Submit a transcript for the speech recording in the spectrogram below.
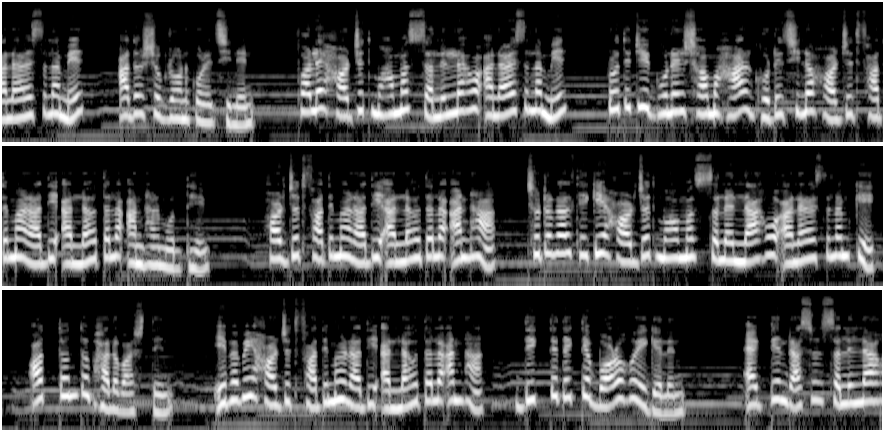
আলাইসাল্লামের আদর্শ গ্রহণ করেছিলেন। ফলে হরজত মোহাম্মদ সাল্লাহ আলাইসাল্লামের প্রতিটি গুণের সমাহার ঘটেছিল হরজত ফাতেমা রাদি আল্লাহ তালা আনহার মধ্যে। হরজত ফাতেমা রাদি আল্লাহ তালা আনহা ছোটকাল থেকে হরজত মোহাম্মদ সাল্লাহ আলাইসাল্লামকে অত্যন্ত ভালোবাসতেন। এভাবেই হরজত ফাতেমা রাদি আল্লাহ তালা আনহা দেখতে দেখতে বড় হয়ে গেলেন। একদিন রাসুল সাল্লাহ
